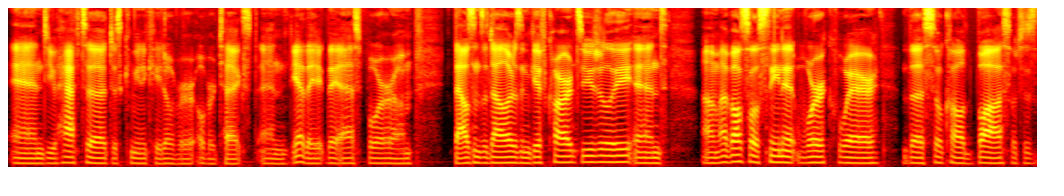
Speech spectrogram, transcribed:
and you have to just communicate over over text. And yeah they they ask for um, thousands of dollars in gift cards usually. And um, I've also seen it work where the so-called boss, which is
